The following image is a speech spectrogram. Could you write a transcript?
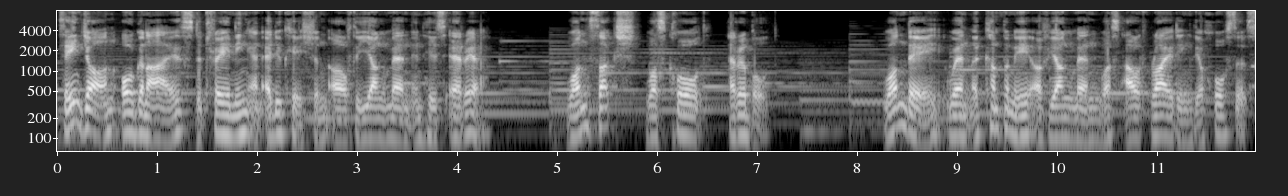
St. John organized the training and education of the young men in his area. One such was called Heribold. One day, when a company of young men was out riding their horses,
